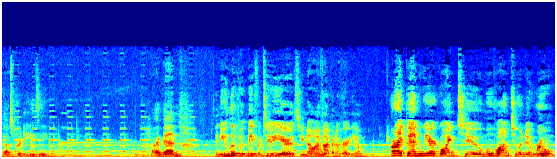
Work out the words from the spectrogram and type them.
That was pretty easy. Hi, Ben. And you lived with me for two years. You know I'm not going to hurt you. All right, Ben, we are going to move on to a new room.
